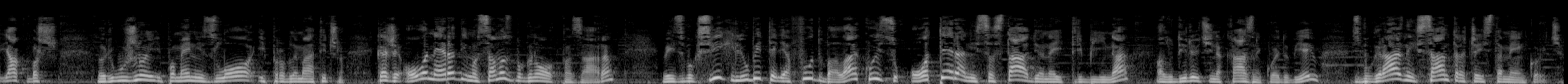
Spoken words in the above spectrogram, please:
jako baš ružno i po meni zlo i problematično. Kaže, ovo ne radimo samo zbog Novog pazara, već zbog svih ljubitelja futbala koji su oterani sa stadiona i tribina, aludirajući na kazne koje dobijaju, zbog raznih Santrača i Stamenkovića.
